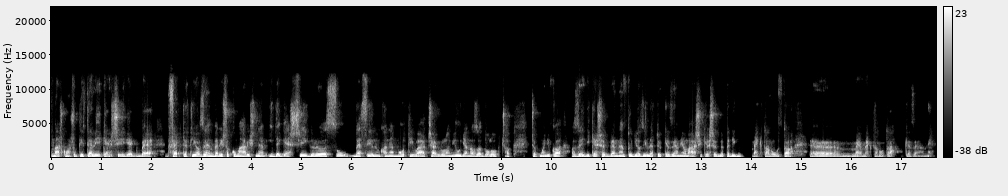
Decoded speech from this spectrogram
más konstruktív tevékenységekbe fekteti az ember, és akkor már is nem idegességről szó beszélünk, hanem motiváltságról, ami ugyanaz a dolog, csak, csak mondjuk a, az egyik esetben nem tudja az illető kezelni, a másik esetben pedig megtanulta, megtanulta kezelni.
